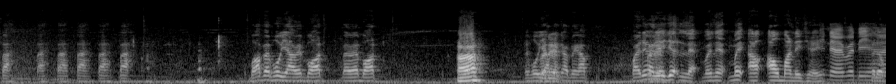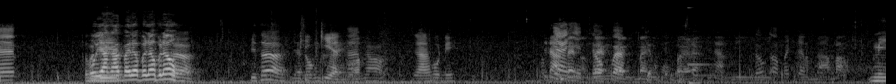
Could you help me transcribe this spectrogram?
ไปไปไปไปไปไปบอสไปโพยาไปบอสไปไปบอสฮะ ไปโพยาด้วยกันไหมครับไปด้วยกันเยอะๆแหละไม่เนี่ยไม่เอาเอามันเฉยพี่ไหนสวัสดีไปคเร็วรับๆไปโพยากันไปเร็วไปเร็วไปเร็วปีเตอร์อย่าดมเกลียดไข่วะงานพวกนี้พี่หนามแบ่งแบ่งแบ่งแบ่งของผมไปแล้วพี่หนามมีนกออกมาจากน้ำเปล่ามี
